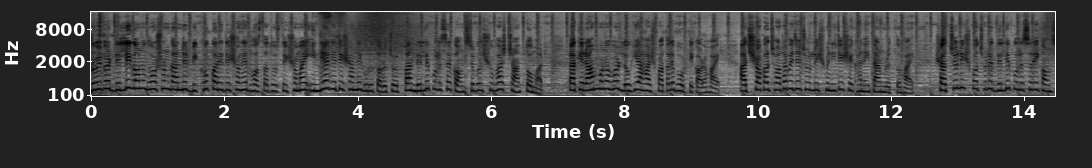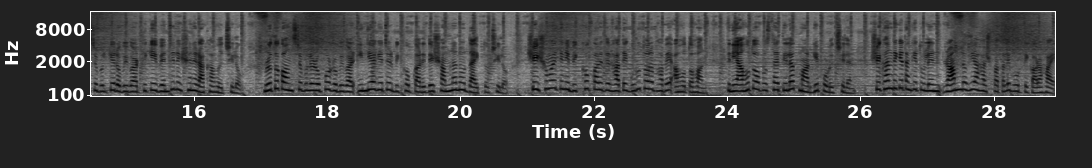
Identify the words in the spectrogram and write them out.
রবিবার দিল্লি গণধর্ষণ কাণ্ডের বিক্ষোভকারীদের সঙ্গে ধস্তাধস্তির সময় ইন্ডিয়া গেটের সামনে গুরুতর চোট পান দিল্লি পুলিশের কনস্টেবল সুভাষ চাঁদ তোমার। তাকে রাম মনোহর লোহিয়া হাসপাতালে ভর্তি করা হয়। আজ সকাল ছটা বেজে চল্লিশ মিনিটে সেখানেই তার মৃত্যু হয়। সাতচল্লিশ বছরের দিল্লি পুলিশের এই কনস্টেবলকে রবিবার থেকেই ভেন্টিলেশনে রাখা হয়েছিল। মৃত কনস্টেবলের ওপর রবিবার ইন্ডিয়া গেটের বিক্ষোভকারীদের সামলানোর দায়িত্ব ছিল। সেই সময় তিনি বিক্ষোভকারীদের হাতে গুরুতরভাবে আহত হন। তিনি আহত অবস্থায় তিলক মার্গে পড়েছিলেন। সেখান থেকে তাকে তুলেন রামলোহিয়া হাসপাতালে ভর্তি করা হয়।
